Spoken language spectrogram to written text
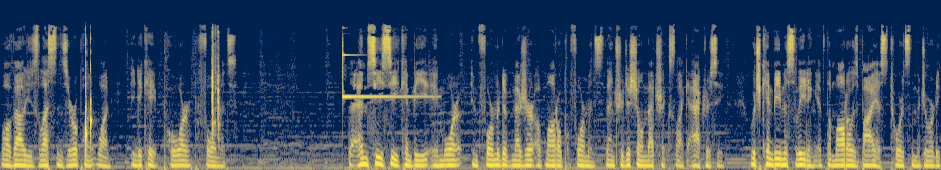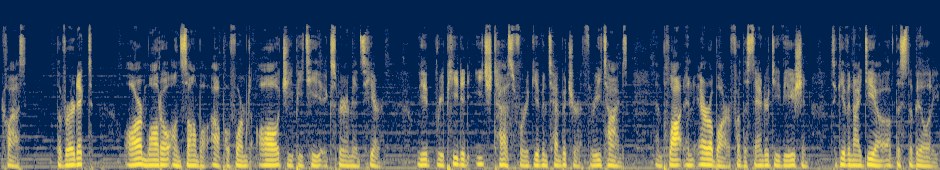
while values less than 0.1 indicate poor performance. The MCC can be a more informative measure of model performance than traditional metrics like accuracy, which can be misleading if the model is biased towards the majority class. The verdict our model ensemble outperformed all GPT experiments here. We repeated each test for a given temperature three times and plot an error bar for the standard deviation to give an idea of the stability.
